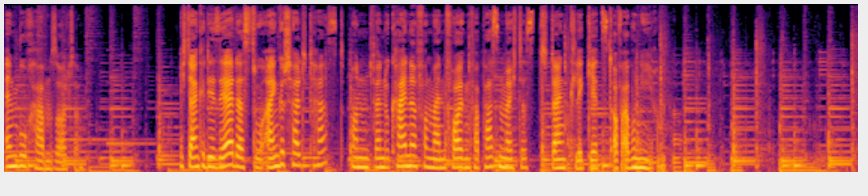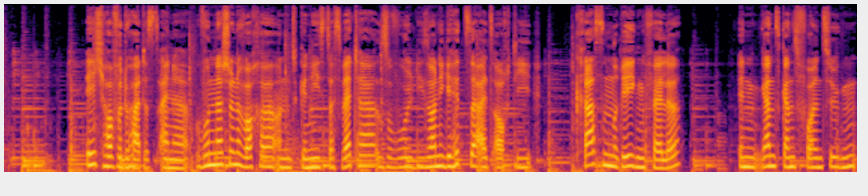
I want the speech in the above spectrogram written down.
ein Buch haben sollte. Ich danke dir sehr, dass du eingeschaltet hast und wenn du keine von meinen Folgen verpassen möchtest, dann klick jetzt auf Abonnieren. Ich hoffe, du hattest eine wunderschöne Woche und genießt das Wetter, sowohl die sonnige Hitze als auch die krassen Regenfälle in ganz, ganz vollen Zügen.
